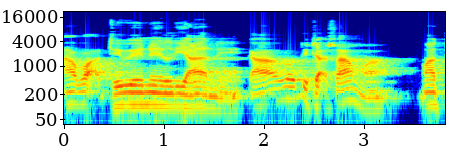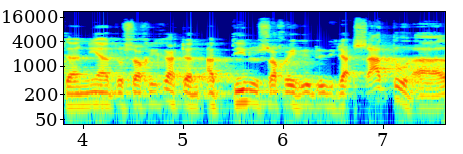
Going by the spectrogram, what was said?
awak dhewe liyane. Kalau tidak sama madaniyatus sahihah dan ad-dinu sahih itu tidak satu hal.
